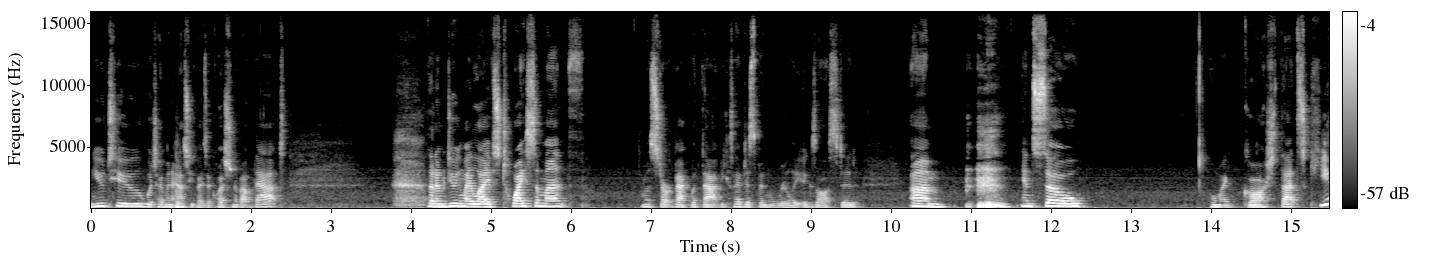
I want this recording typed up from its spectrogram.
YouTube, which I'm going to ask you guys a question about that. That I'm doing my lives twice a month. I'm going to start back with that because I've just been really exhausted. Um, and so, oh my gosh, that's cute.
